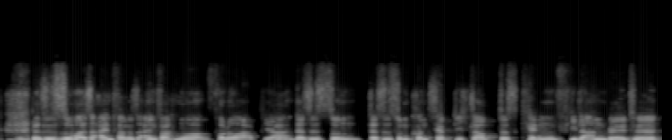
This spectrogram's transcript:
das ist sowas Einfaches, einfach nur Follow-up. Ja, das ist so ein, das ist so ein Konzept. Ich glaube, das kennen viele Anwälte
